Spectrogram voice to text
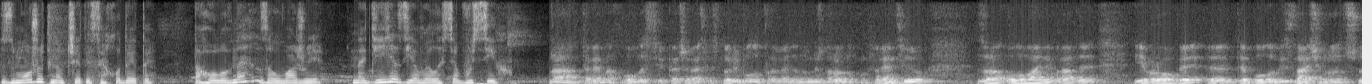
зможуть навчитися ходити. Та головне зауважує, надія з'явилася в усіх. На теренах області перший раз в історії було проведено міжнародну конференцію за головуванням Ради Європи, е, де було відзначено, що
